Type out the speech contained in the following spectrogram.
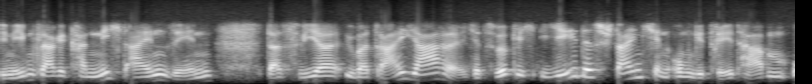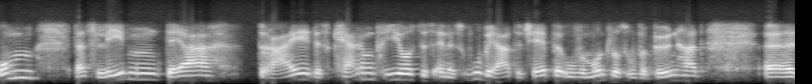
Die Nebenklage kann nicht einsehen, dass wir über drei Jahre jetzt wirklich jedes Steinchen umgedreht haben, um das Leben der drei des Kerntrios des NSU, Beate Zschäpe, Uwe Mundlos, Uwe Böhnhardt, äh,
